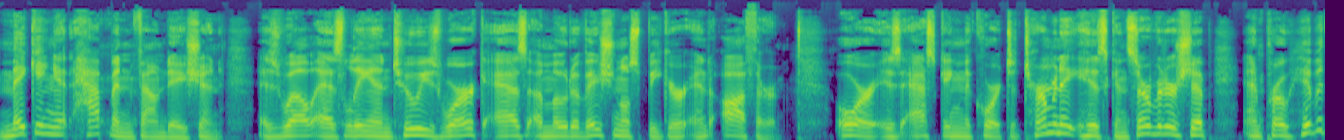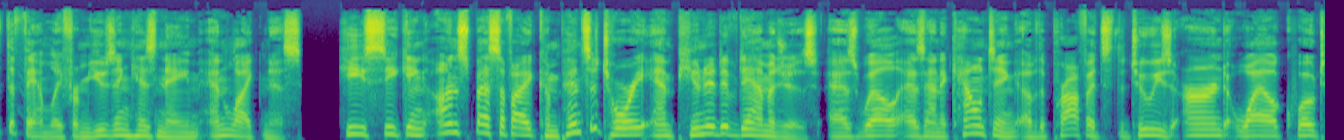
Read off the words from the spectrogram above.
Making It Happen Foundation, as well as Leigh Anne Tuohy's work as a motivational speaker and author. Oher is asking the court to terminate his conservatorship and prohibit the family from using his name and likeness. He's seeking unspecified compensatory and punitive damages, as well as an accounting of the profits the Tuohys earned while, quote,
